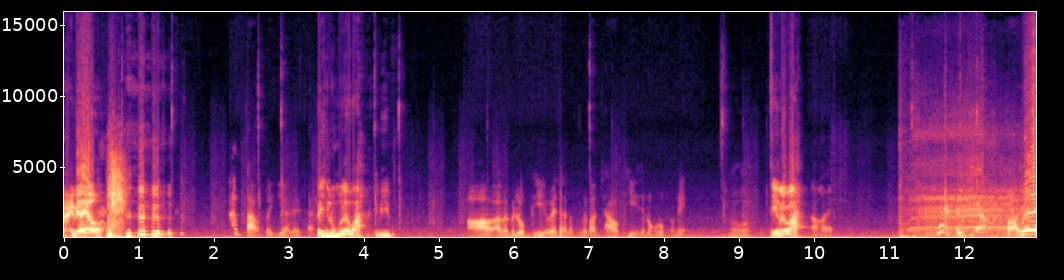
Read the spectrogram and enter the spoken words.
หายไปแล้ว ตามก็เหี้ยเลยสัตว์เฮ้ยหลุมอะไรวะไอ้บีมอ๋ออะมันเป็นหลุมผีเว้ยถ้าสมมติว่าตอนเช้าผีจะลงหลุมตรงนี้อ๋อเสียงอะไรวะโอเคไอ้เหี้ยบายเว้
